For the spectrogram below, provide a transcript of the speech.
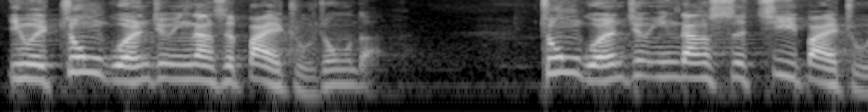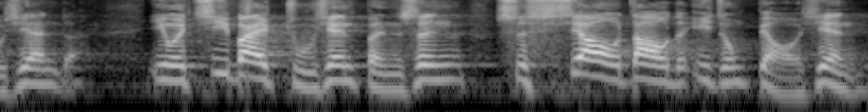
因为中国人就应当是拜祖宗的，中国人就应当是祭拜祖先的。因为祭拜祖先本身是孝道的一种表现。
